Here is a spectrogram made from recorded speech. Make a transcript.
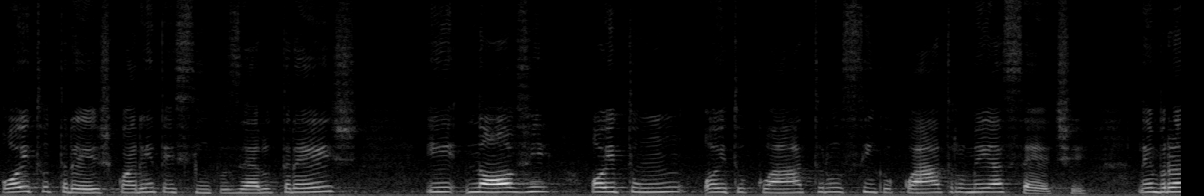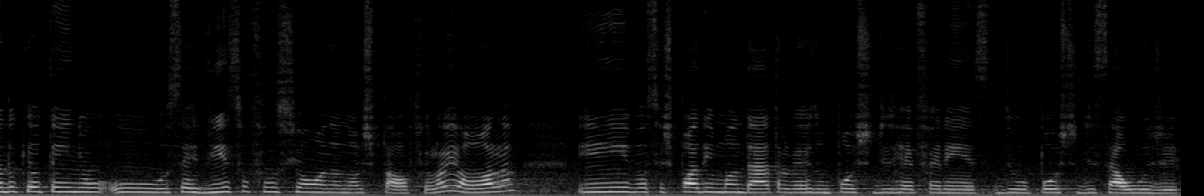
83 4503 e 98184 5467. Lembrando que eu tenho o serviço funciona no Hospital Filoiola e vocês podem mandar através de um posto de referência, do posto de saúde,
